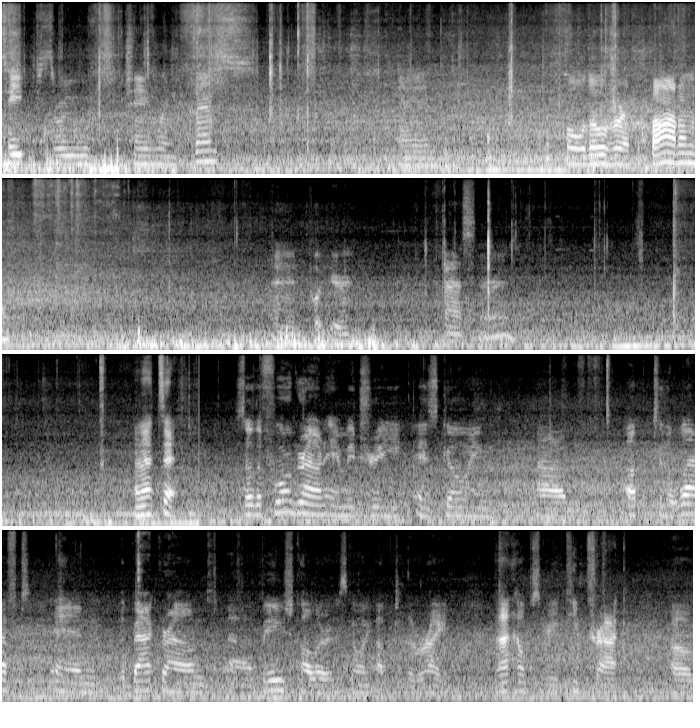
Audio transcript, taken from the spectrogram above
tape through the chain link fence and fold over at the bottom and put your fastener in. And that's it. So the foreground imagery is going um, up to the left and the background uh, beige color is going up to the right. And that helps me keep track of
